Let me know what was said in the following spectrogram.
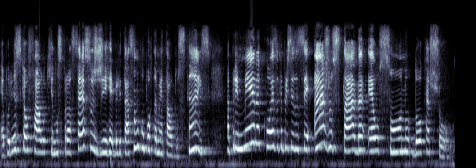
É por isso que eu falo que nos processos de reabilitação comportamental dos cães, a primeira coisa que precisa ser ajustada é o sono do cachorro.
